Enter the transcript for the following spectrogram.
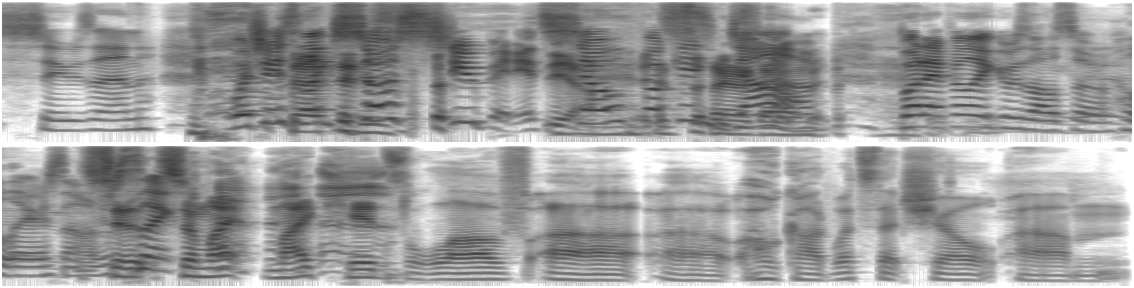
Susan, which is That like so stupid. It's Yeah, so it's fucking so dumb. dumb. But I feel like it was also hilarious. And I was So, like, so my my kids love uh uh oh god what's that show um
